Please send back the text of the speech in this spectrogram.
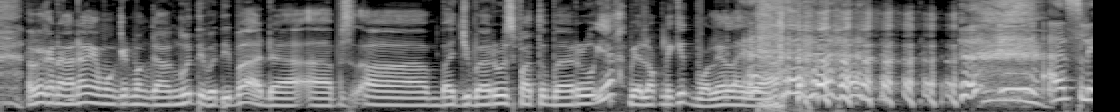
Tapi kadang-kadang yang mungkin mengganggu tiba-tiba ada uh, uh, baju baru, sepatu baru, ya belok dikit boleh lah ya. Asli.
